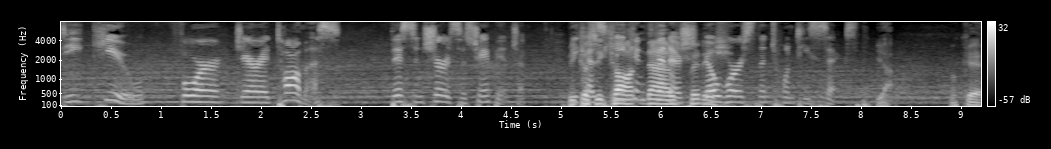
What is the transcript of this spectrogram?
DQ for Jared Thomas, this ensures his championship. Because he he, can't can now finish, no worse than 26th. Yeah. Okay.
